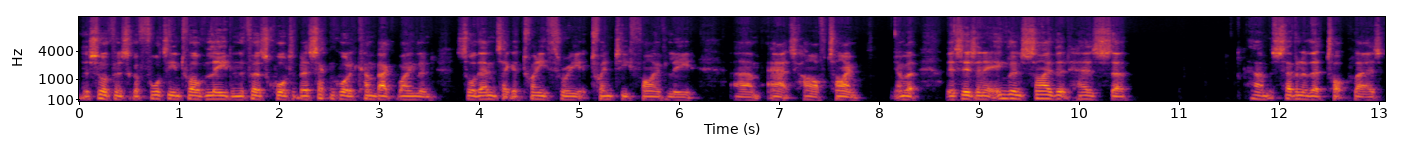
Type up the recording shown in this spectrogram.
the Silver Ferns took a 14-12 lead in the first quarter, but a second quarter comeback by England saw them take a 23-25 lead um, at half time. Remember, this is an England side that has uh, um, seven of their top players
